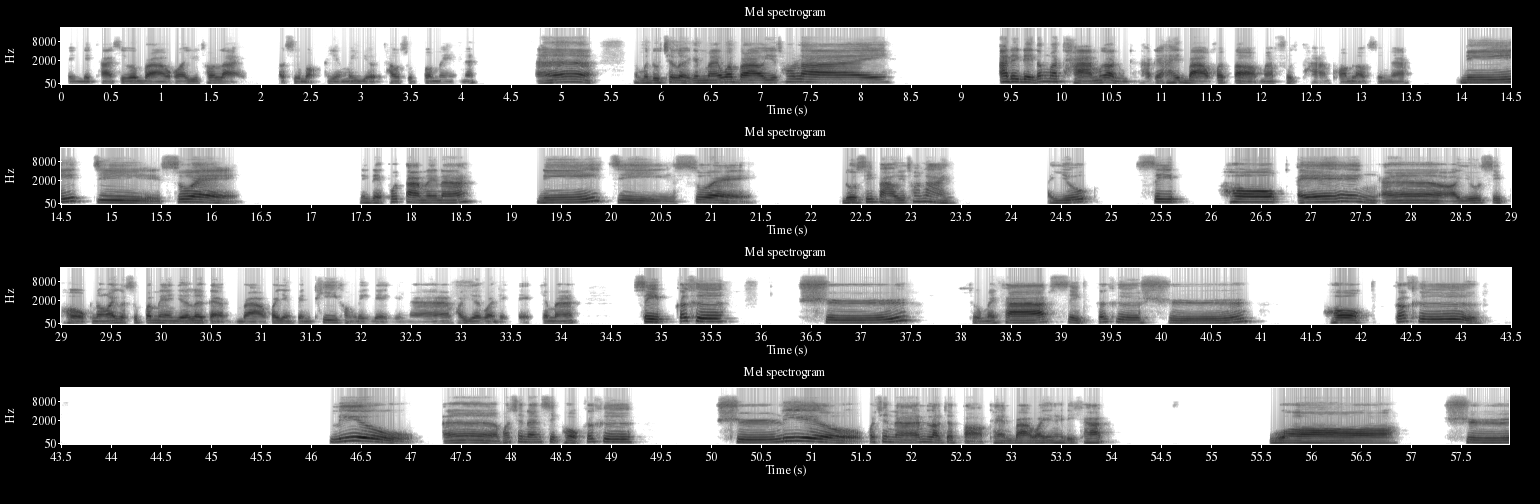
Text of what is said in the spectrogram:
เด็กๆทายซิว่าบราวน์เขาอายุเท่าไหร่เราซื้อบอกยังไม่เยอะเท่าซูเปอร์แมนนะอ่าเรามาดูเฉลยกันไหมว่าบราวน์อายุเท่าไหร่ อะเด็กๆต้องมาถามก่อนเดี๋ยวให้บาวเขาตอบมาฝึกถามพร้อมเราสินะนีจีซุยเด็กๆพูดตามเลยนะนีจีซุยดูซิบาวอายุเท่าไหร่ อายุสิบหกเองอ่าอายุสิบหกน้อยกว่าซูเปอร์แมนเยอะเลยแต่บราวก็ยังเป็นพี่ของเด็กๆอยู่นะ เพราะเยอะกว่าเด็กๆใช่ไหมสิบก็คือชือ ถูกไหมครับสิบก็คือสิอหกก็คือลิ้วอ่าเพราะฉะนั้นสิบหกก็คือสือลิ้วเพราะฉะนั้นเราจะตอบแทนบาว่ายังไงดีครับว่าสือ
